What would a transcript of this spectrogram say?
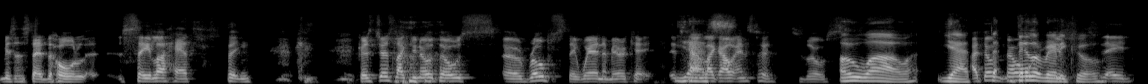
misunderstand the whole sailor hat thing because just like you know those uh, ropes they wear in America, it's yes. kind of like our answer to those. Oh wow, yeah, I don't th- know. They look really cool. They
